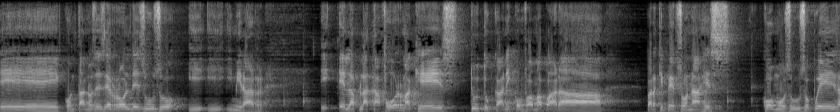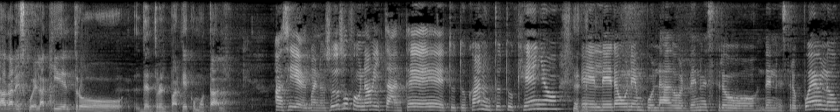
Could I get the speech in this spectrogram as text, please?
Eh, contarnos ese rol de Suso y, y- mirar eh, en la plataforma que es Tutucán y Confama para, para que personajes como su uso pues hagan escuela aquí dentro, dentro del parque como tal. Así es, bueno, Suso fue un habitante de Tutucán, un tutuqueño, él era un embolador de nuestro, de nuestro pueblo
